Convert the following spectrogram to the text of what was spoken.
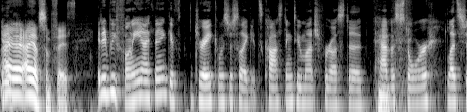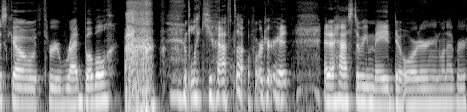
I, I have some faith. It'd be funny, I think, if Drake was just like, it's costing too much for us to have a hmm. store. Let's just go through Redbubble. like, you have to order it, and it has to be made to order and whatever.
